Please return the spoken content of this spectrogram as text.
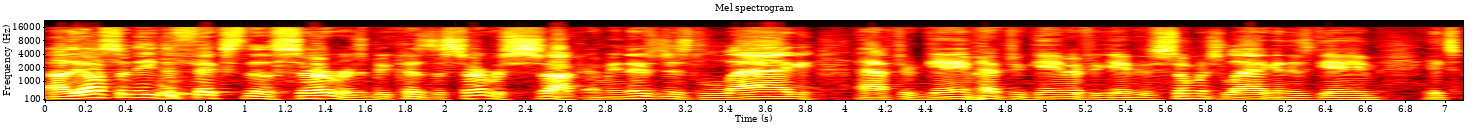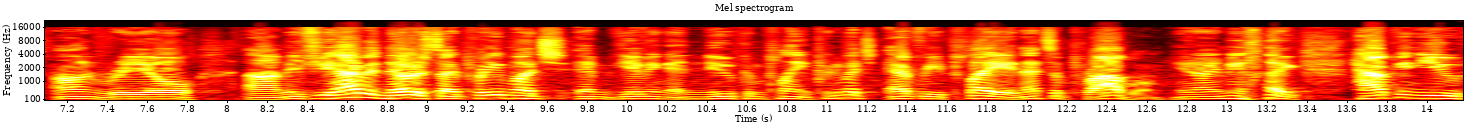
Uh, they also need to fix the servers because the servers suck. I mean, there's just lag after game after game after game. There's so much lag in this game. It's unreal. Um, if you haven't noticed, I pretty much am giving a new complaint pretty much every play, and that's a problem. You know what I mean? Like, how can you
